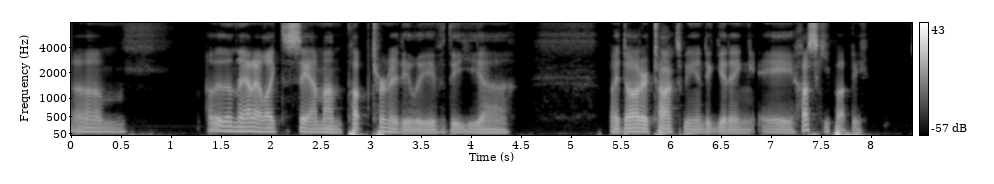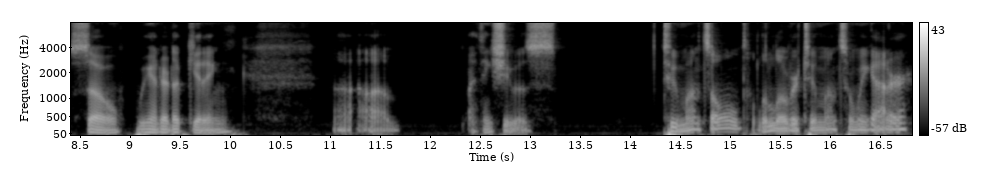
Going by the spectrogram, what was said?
Um, other than that, I like to say I'm on paternity leave. The uh, my daughter talked me into getting a husky puppy, so we ended up getting. Uh, I think she was two months old, a little over two months when we got her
